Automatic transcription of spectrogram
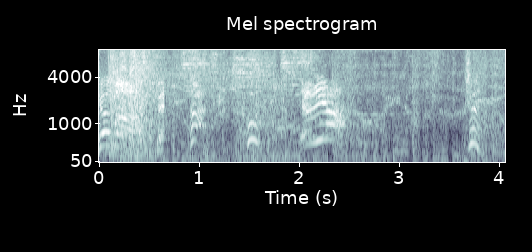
Come on! Hurry up!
